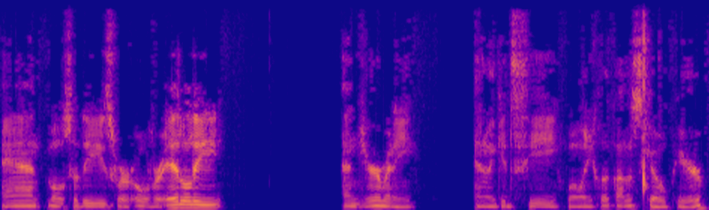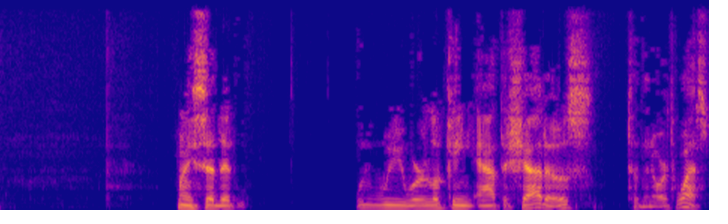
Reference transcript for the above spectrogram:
and most of these were over Italy and Germany. And we can see when we click on the scope here, I said that we were looking at the shadows to the northwest,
